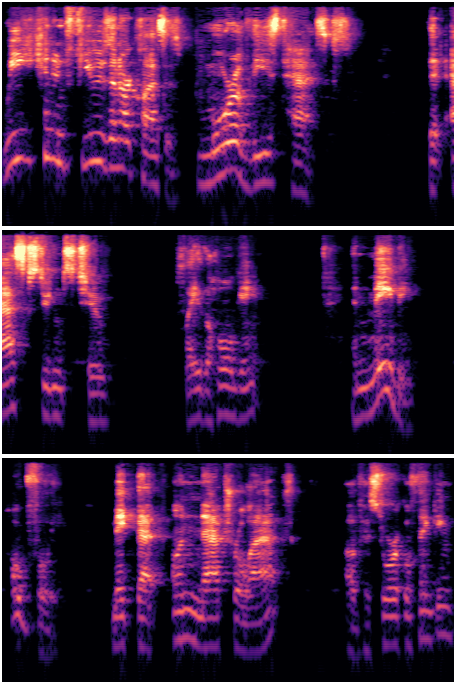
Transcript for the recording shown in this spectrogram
We can infuse in our classes more of these tasks that ask students to play the whole game and maybe, hopefully, make that unnatural act of historical thinking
